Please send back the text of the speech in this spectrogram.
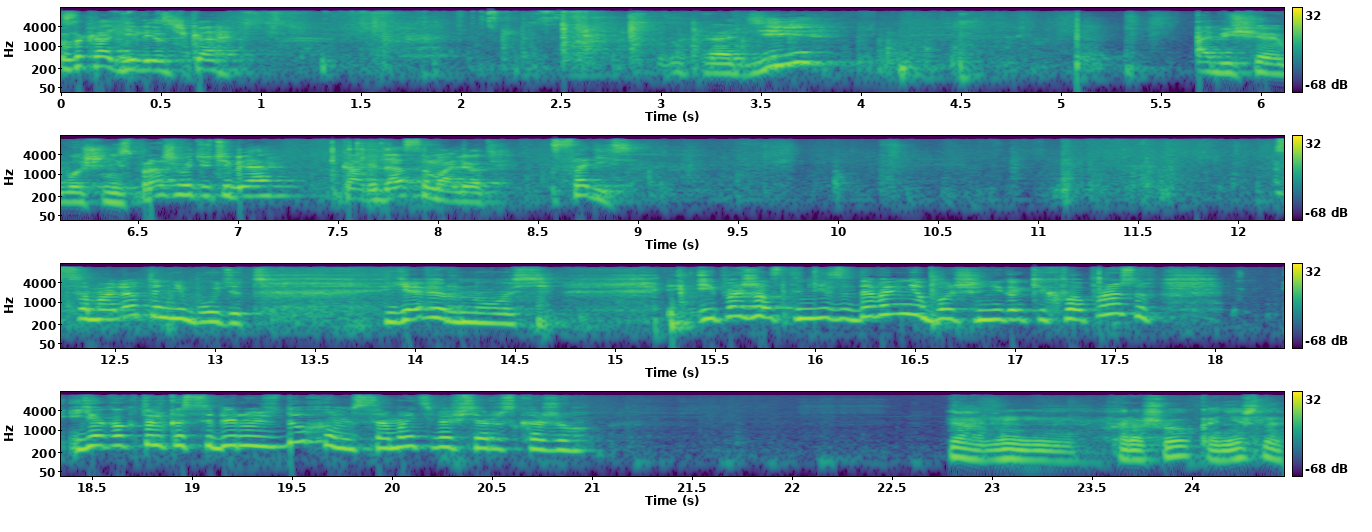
заходи, Лизочка. Заходи. Обещаю больше не спрашивать у тебя, когда самолет. Садись. Самолета не будет. Я вернулась. И, пожалуйста, не задавай мне больше никаких вопросов. Я как только соберусь с духом, сама тебе все расскажу. А, ну, хорошо, конечно.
